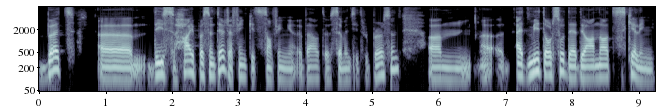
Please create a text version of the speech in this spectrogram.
But um, this high percentage, I think it's something about uh, 73%, um, uh, admit also that they are not scaling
